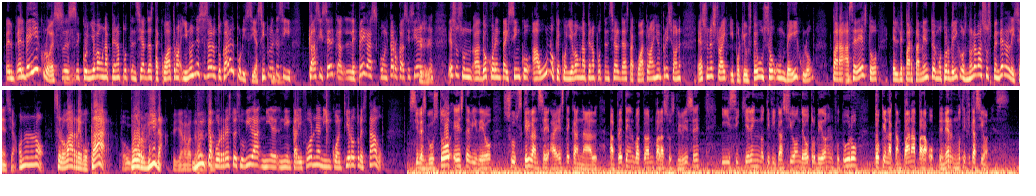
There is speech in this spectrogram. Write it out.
el, vehículo. Es, conlleva una pena potencial de hasta cuatro y no es necesario tocar al policía. Simplemente si casi cerca le pegas con el carro casi siempre. Eso es un 245 a 1 que conlleva una pena potencial de hasta cuatro años en prisión. Es un strike y porque usted usó un vehículo para hacer esto, el Departamento de Motor Vehículos no le va a suspender la licencia. Oh, no, no, no. Se lo va a revocar. Por vida. Nunca por el resto de su vida, ni, ni en California, ni en cualquier otro estado. Si les gustó este video, suscríbanse a este canal, aprieten el botón para suscribirse y si quieren notificación de otros videos en el futuro, toquen la campana para obtener notificaciones.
